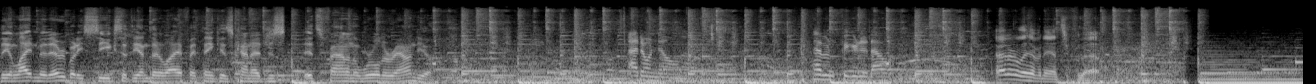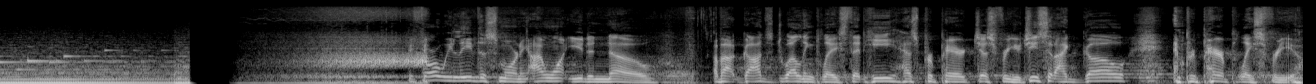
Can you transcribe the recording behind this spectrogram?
The enlightenment everybody seeks at the end of their life, I think, is kind of just it's found in the world around you. I don't know. I haven't figured it out. I don't really have an answer for that. Before we leave this morning, I want you to know about God's dwelling place that He has prepared just for you. Jesus said, I go and prepare a place for you.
